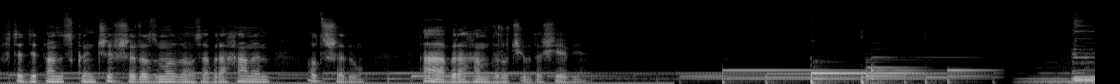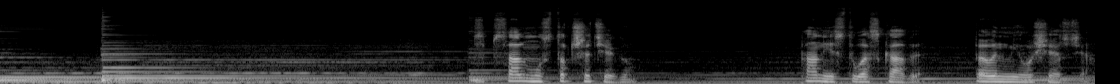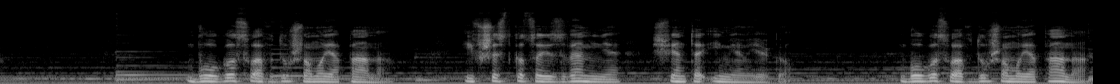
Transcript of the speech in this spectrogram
Wtedy Pan, skończywszy rozmowę z Abrahamem, odszedł, a Abraham wrócił do siebie. Z Psalmu 103 Pan jest łaskawy pełen miłosierdzia. Błogosław duszo moja Pana i wszystko, co jest we mnie, święte imię Jego. Błogosław duszo moja Pana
